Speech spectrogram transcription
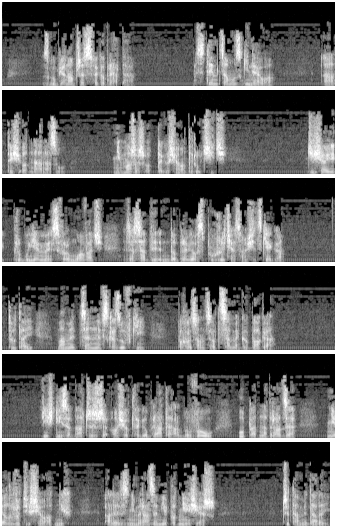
zgubioną przez swego brata, z tym, co mu zginęło, a tyś odnalazł. Nie możesz od tego się odwrócić. Dzisiaj próbujemy sformułować zasady dobrego współżycia sąsiedzkiego. Tutaj mamy cenne wskazówki pochodzące od samego Boga. Jeśli zobaczysz, że osioł twego brata albo wół upadł na drodze, nie odwrócisz się od nich, ale z nim razem je podniesiesz. Czytamy dalej.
